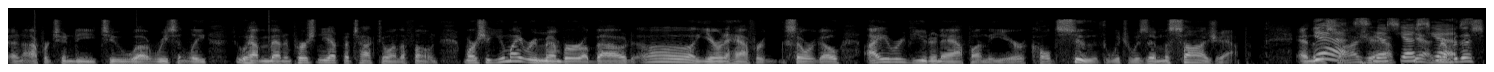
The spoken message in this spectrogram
an opportunity to uh, recently, who haven't met in person yet, but talked to on the phone. Marcia, you might remember about oh a year and a half or so ago, I reviewed an app on the air called Soothe, which was a massage app. And the yes, massage app. yes, yes, yeah, yes. remember this?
